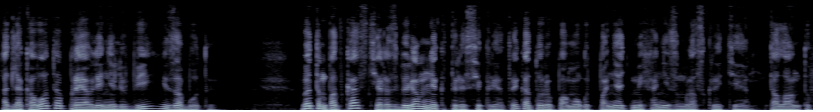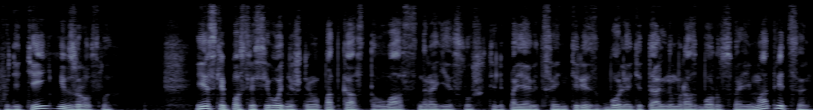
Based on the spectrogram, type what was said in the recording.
а для кого-то проявление любви и заботы. В этом подкасте разберем некоторые секреты, которые помогут понять механизм раскрытия талантов у детей и взрослых. Если после сегодняшнего подкаста у вас, дорогие слушатели, появится интерес к более детальному разбору своей матрицы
